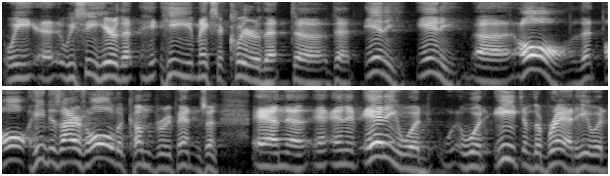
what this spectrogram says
We, uh, we see here that he, he makes it clear that, uh, that any, any, uh, all, that all, he desires all to come to repentance, and, and, uh, and if any would, would eat of the bread, he would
